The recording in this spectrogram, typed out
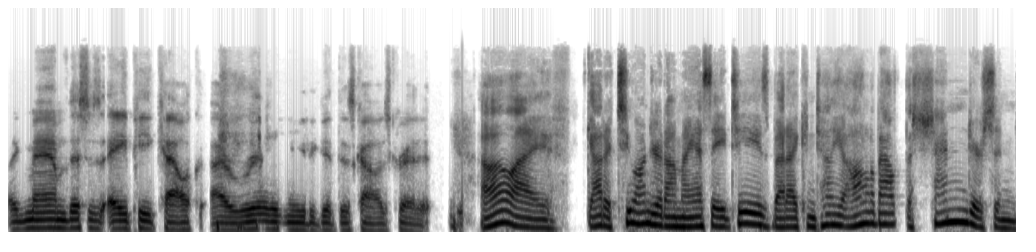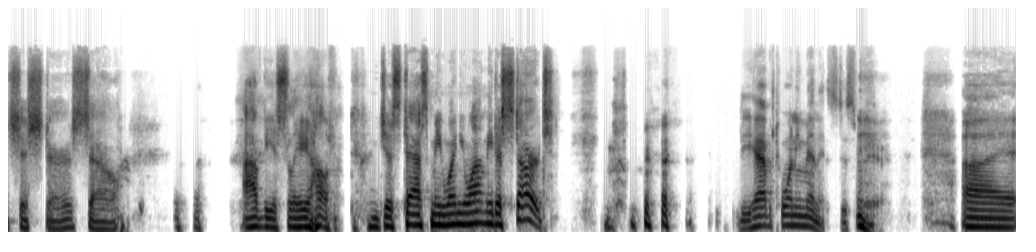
Like, ma'am, this is AP Calc. I really need to get this college credit. oh i got a 200 on my sats but i can tell you all about the sanderson sisters so obviously i'll just ask me when you want me to start Do you have 20 minutes to spare? uh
